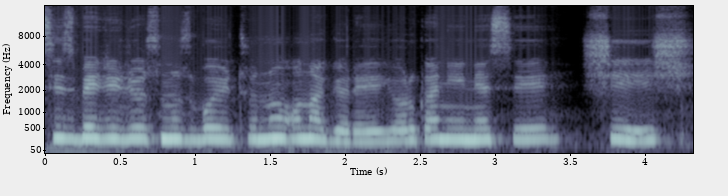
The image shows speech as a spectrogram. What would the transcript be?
siz belirliyorsunuz boyutunu ona göre yorgan iğnesi, şiş,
